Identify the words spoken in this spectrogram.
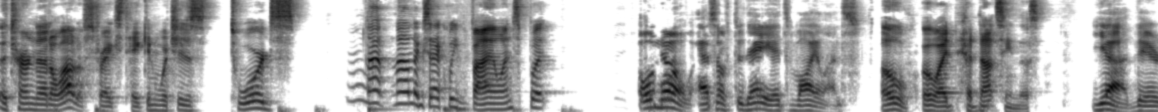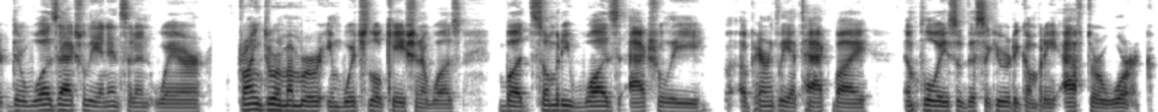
a turn that a lot of strikes taken, which is towards not not exactly violence, but oh no, as of today, it's violence. Oh, oh, I had not seen this. Yeah, there there was actually an incident where trying to remember in which location it was, but somebody was actually apparently attacked by employees of the security company after work,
